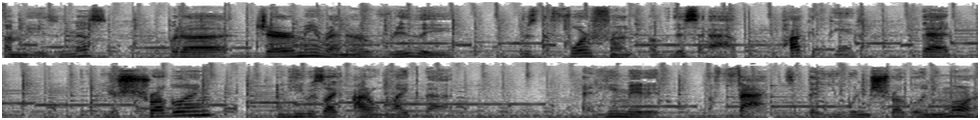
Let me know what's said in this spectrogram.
amazingness, but uh, Jeremy Renner really was the forefront of this app, Pocket Thief, that you're struggling, and he was like, I don't like that, and he made it a fact that you wouldn't struggle anymore,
